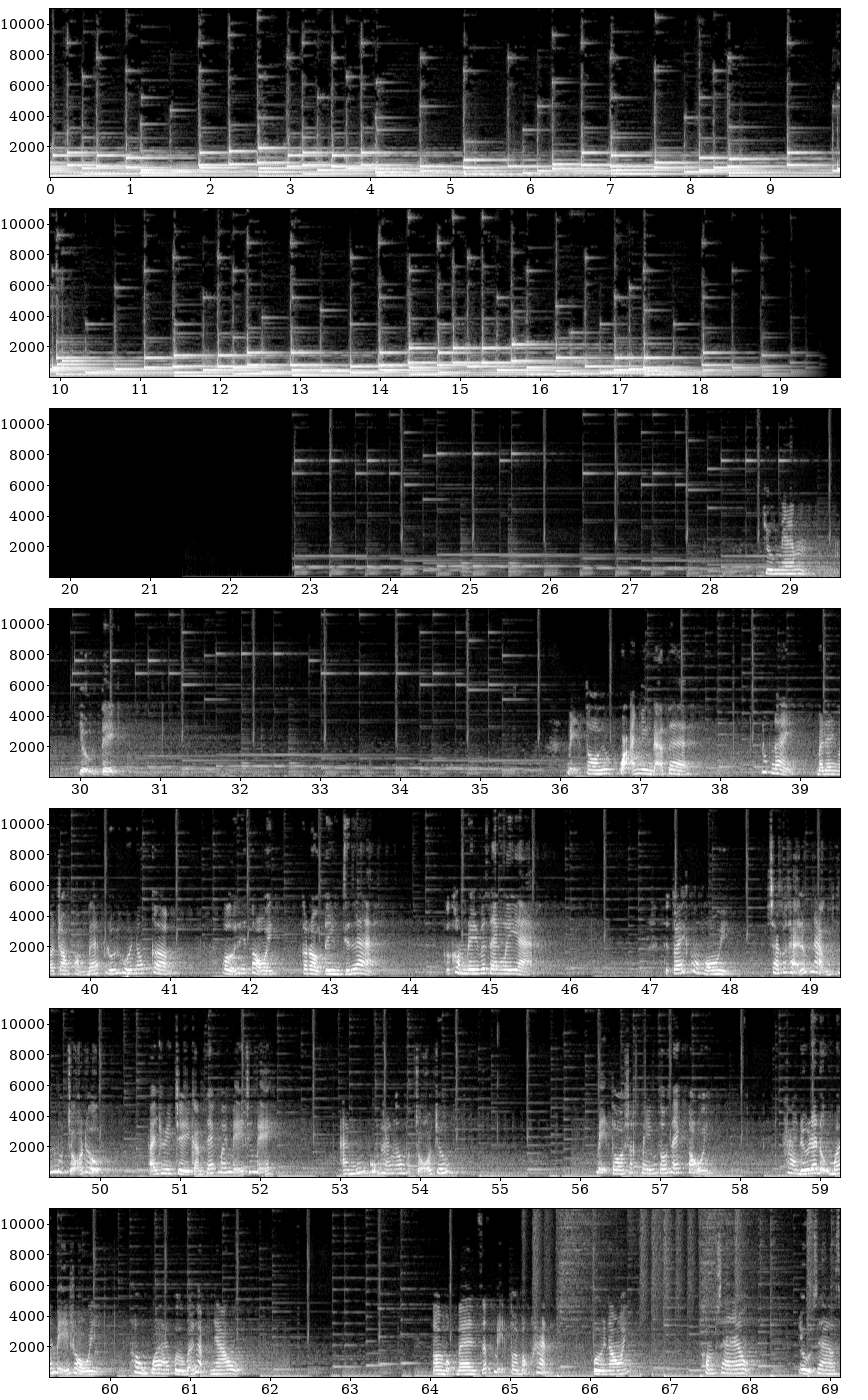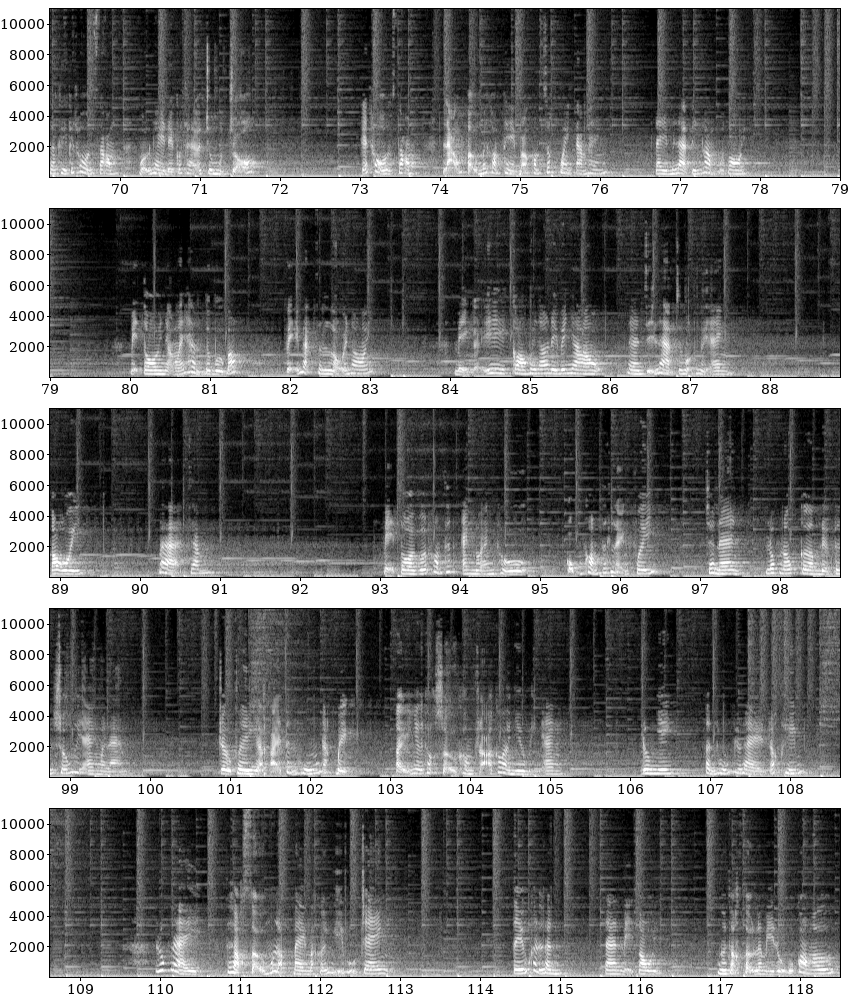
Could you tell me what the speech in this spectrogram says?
ở trong phòng bếp lúi húi nấu cơm. Vừa thấy tôi, Câu đầu tiên chính là Cô không đi với Giang Ly à? Thì toát một hồi Sao có thể lúc nào cũng tính một chỗ được? Phải duy trì cảm giác mới mẻ chứ mẹ. Ai muốn cùng hắn ở một chỗ chứ. Mẹ tôi sắc bén tố giác tôi. Hai đứa đã đủ mới mẻ rồi, Hôm qua vừa mới gặp nhau. Tôi một bên giúp mẹ tôi bóc hành, Vừa nói, Không sao dù sao, sau khi kết hôn xong, Mỗi ngày đều có thể ở chung một chỗ. Kết hôn xong, Lão tử mới không thèm bỏ công sức quan tâm hắn. Đây mới là tiếng lòng của tôi. Mẹ tôi nhận lấy hành tôi vừa bóc Vẽ mặt xin lỗi nói. Mẹ nghĩ con với nó đi với nhau, Nên chỉ làm cho một người ăn. Tôi, Bà chăm. Mẹ tôi vốn không thích ăn đồ ăn thừa, Cũng không thích lãng phí. Cho nên lúc nấu cơm đều tính số người ăn mà làm. Trừ phi gặp phải tình huống đặc biệt Tỷ như thật sự không rõ có bao nhiêu miệng ăn. Đương nhiên, tình huống như này rất hiếm. Lúc này, tôi thật sự muốn lập bàn mà khởi nghĩa vũ trang. Tiếu Khánh Linh, ta mẹ tôi Người thật sự là mẹ ruột của con ư?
